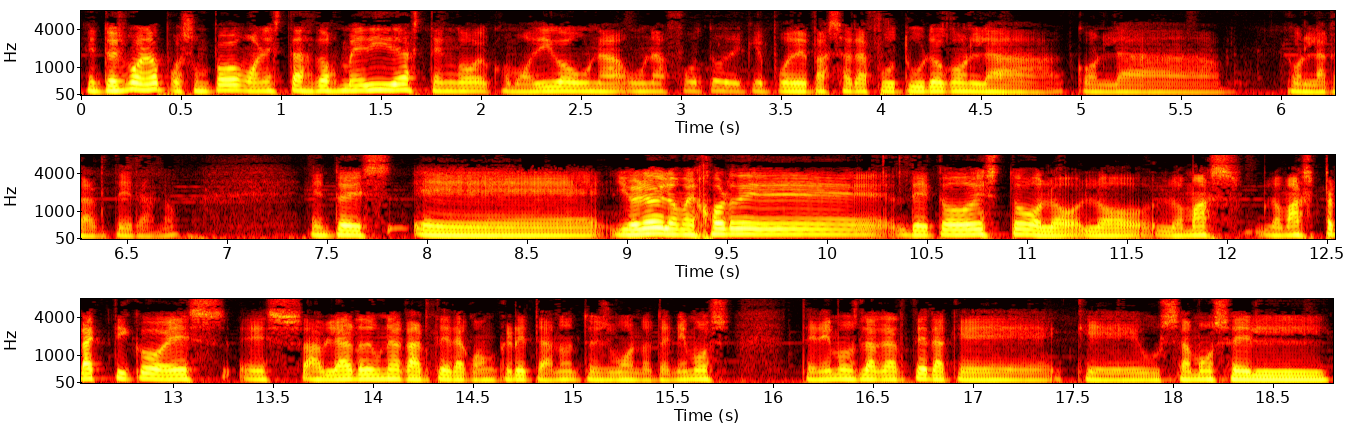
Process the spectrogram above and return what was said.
Entonces, bueno, pues un poco con estas dos medidas tengo, como digo, una, una foto de qué puede pasar a futuro con la, con la, con la cartera, ¿no? Entonces, eh, yo creo que lo mejor de, todo esto, lo, lo, lo, más, lo más práctico es, es hablar de una cartera concreta, ¿no? Entonces, bueno, tenemos, tenemos la cartera que, que usamos el,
